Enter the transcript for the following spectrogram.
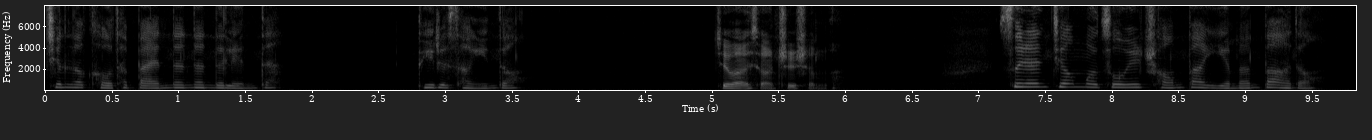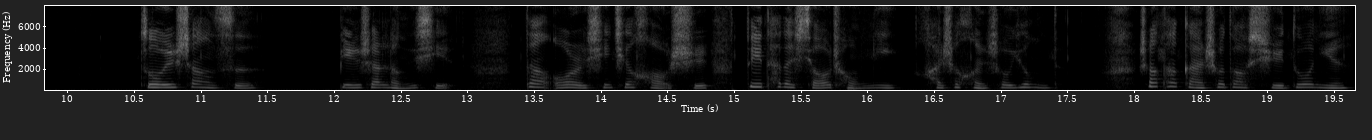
亲了口他白嫩嫩的脸蛋，低着嗓音道：“今晚想吃什么？”虽然江墨作为床伴也蛮霸道。作为上司，冰山冷血，但偶尔心情好时，对他的小宠溺还是很受用的，让他感受到许多年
